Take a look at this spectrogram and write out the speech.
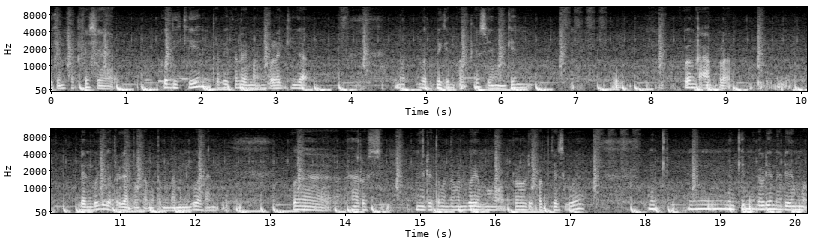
bikin podcast ya gue bikin tapi kalau emang gue lagi nggak mood buat bikin podcast ya mungkin gue nggak upload. Dan gue juga tergantung sama teman-teman gue kan gue harus nyari teman-teman gue yang mau ngobrol di podcast gue mungkin mungkin kalian ada yang mau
